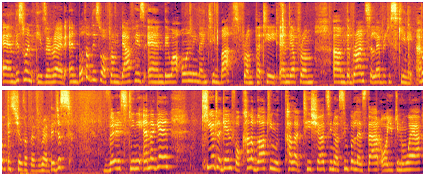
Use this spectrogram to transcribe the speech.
and this one is a red. And both of these were from Daffy's and they were only 19 bucks from 38 and they're from um, the brand Celebrity Skinny. I hope this shows up as red. They're just very skinny. And again cute again for color blocking with colored t-shirts you know simple as that. Or you can wear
